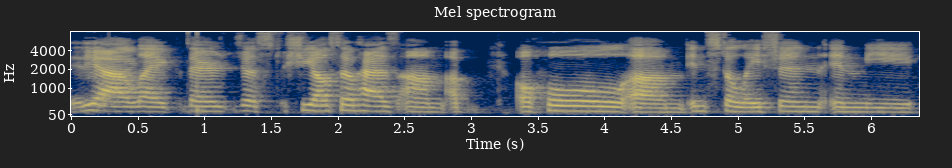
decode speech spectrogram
Emin. yeah, like they're just. She also has um, a a whole um, installation in the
